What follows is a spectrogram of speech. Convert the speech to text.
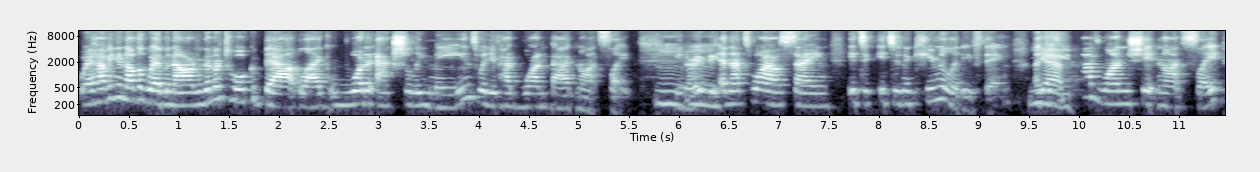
we're having another webinar. I'm going to talk about like what it actually means when you've had one bad night's sleep you know and that's why i was saying it's a, it's an accumulative thing like yeah. if you have one shit night's sleep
